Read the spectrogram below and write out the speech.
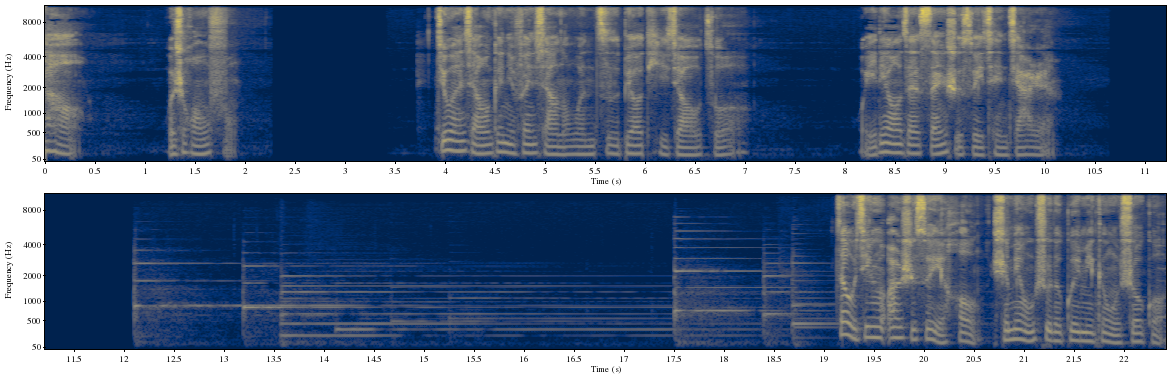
好，我是黄甫。今晚想要跟你分享的文字标题叫做“我一定要在三十岁前嫁人”。在我进入二十岁以后，身边无数的闺蜜跟我说过，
